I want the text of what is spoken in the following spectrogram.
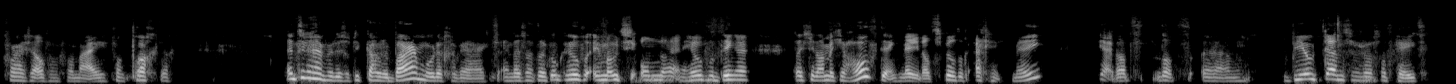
voor haarzelf en voor mij. Het prachtig. En toen hebben we dus op die koude baarmoeder gewerkt. En daar zat ook, ook heel veel emotie onder en heel veel dingen dat je dan met je hoofd denkt, nee, dat speelt toch echt niet mee? Ja, dat, dat um, biotensor, zoals dat heet,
